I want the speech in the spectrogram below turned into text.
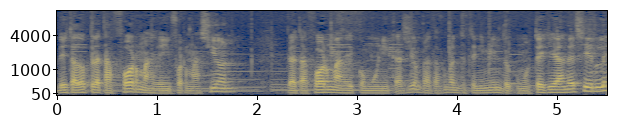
de estas dos plataformas de información, plataformas de comunicación, plataformas de entretenimiento, como ustedes quieran decirle,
